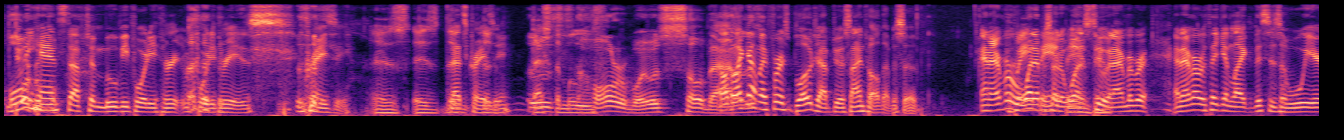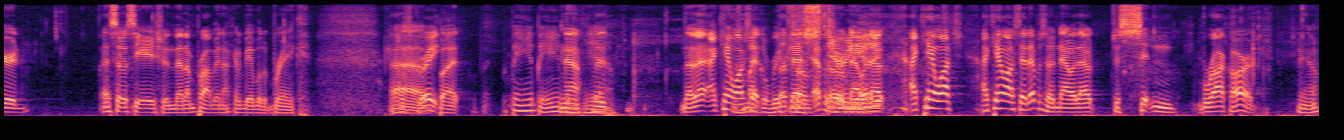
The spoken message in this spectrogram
horrible. Doing hand stuff to movie 43, 43 is crazy. Is is the, That's crazy. the- that's the move. Horrible. It was so bad. Although I got my first blowjob to a Seinfeld episode, and I remember Bam, what bam, episode it bam, was too. bam. And I remember, and I remember thinking like, this is a weird association that I'm probably not going to be able to break. That's Uh, great. but Bam, bam, no, bam. Yeah. it- no, that, I can't watch that, Michael that Richards episode now without. it. I can't watch. I can't watch that episode now without just sitting rock hard. You know,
